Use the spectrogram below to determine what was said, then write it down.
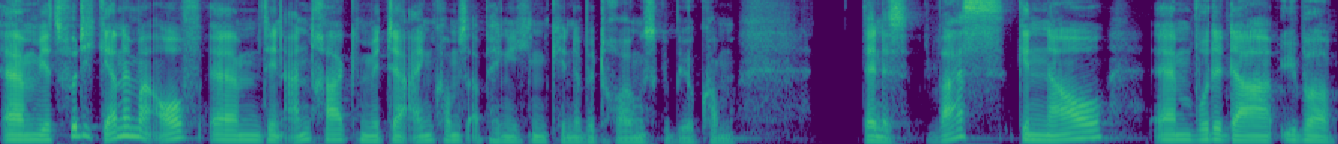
Ähm, jetzt würde ich gerne mal auf ähm, den Antrag mit der einkommensabhängigen Kinderbetreuungsgebühr kommen. Dennis, was genau ähm, wurde da über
